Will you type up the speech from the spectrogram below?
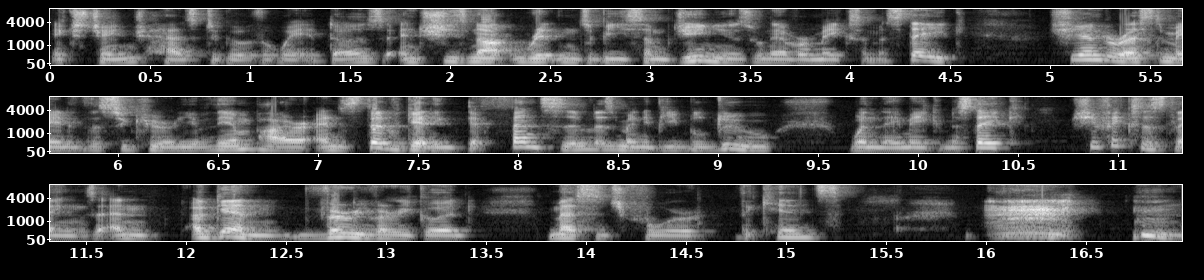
exchange has to go the way it does, and she's not written to be some genius who never makes a mistake. She underestimated the security of the Empire, and instead of getting defensive, as many people do when they make a mistake, she fixes things. And again, very, very good message for the kids. Hmm.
